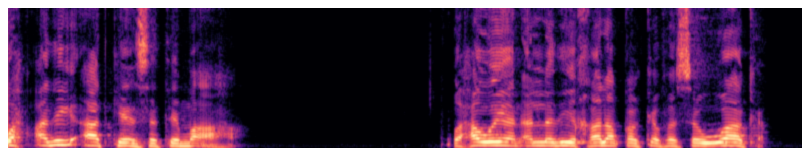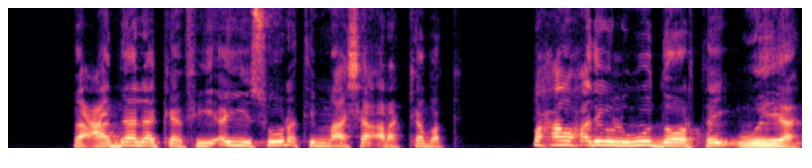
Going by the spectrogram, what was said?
wax adiga aad keensatay ma aha waxa weeyaan aladii khalaqaka fasawaaka facadalaka fi ayi suurati maa shaa rakabak waxaan wax adiga lagu doortay weeyaan.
